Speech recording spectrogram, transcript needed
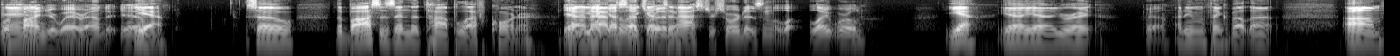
or and- find your way around it. Yeah. Yeah. So the boss is in the top left corner. Yeah, and I guess to, like, that's where the to. Master Sword is in the light world. Yeah. Yeah, yeah, you're right. Yeah. I didn't even think about that. Um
